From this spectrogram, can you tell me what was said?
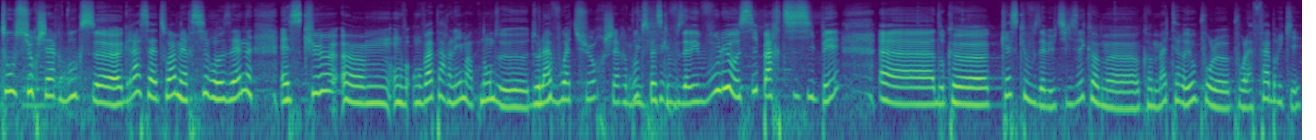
tout sur Sharebooks grâce à toi. Merci Rosen. Est-ce que on, va parler maintenant de, de la voiture Sharebooks parce que vous avez voulu aussi participer. donc, qu'est-ce que vous avez utilisé comme, comme matériau pour, le, pour la fabriquer?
